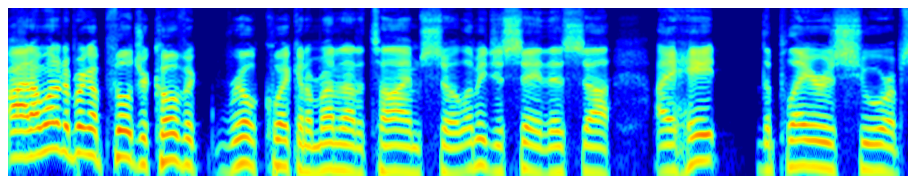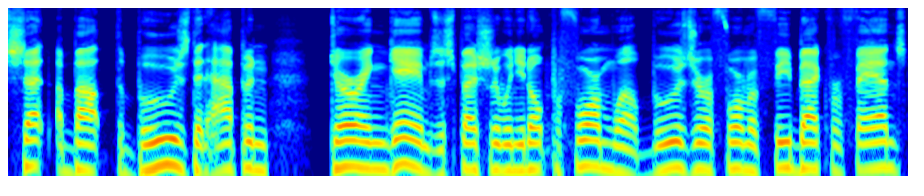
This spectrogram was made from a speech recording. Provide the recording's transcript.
All right, I wanted to bring up Phil Jurkovec real quick, and I'm running out of time. So let me just say this: uh, I hate the players who are upset about the boos that happen during games, especially when you don't perform well. Boos are a form of feedback for fans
